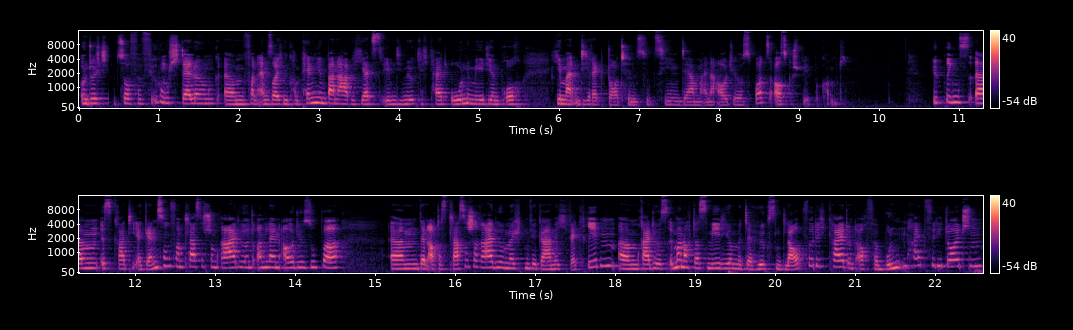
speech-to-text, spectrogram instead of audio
Und durch die zur Verfügungstellung ähm, von einem solchen Companion-Banner habe ich jetzt eben die Möglichkeit, ohne Medienbruch jemanden direkt dorthin zu ziehen, der meine Audiospots ausgespielt bekommt. Übrigens ähm, ist gerade die Ergänzung von klassischem Radio und Online-Audio super. Ähm, denn auch das klassische Radio möchten wir gar nicht wegreden. Ähm, Radio ist immer noch das Medium mit der höchsten Glaubwürdigkeit und auch Verbundenheit für die Deutschen.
